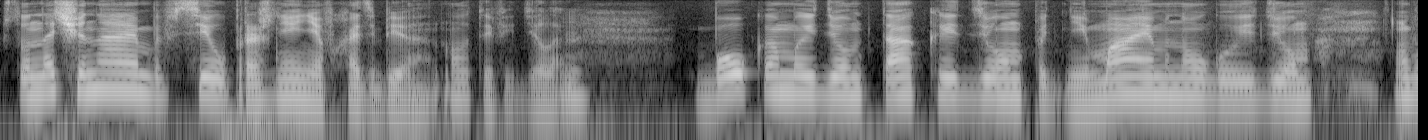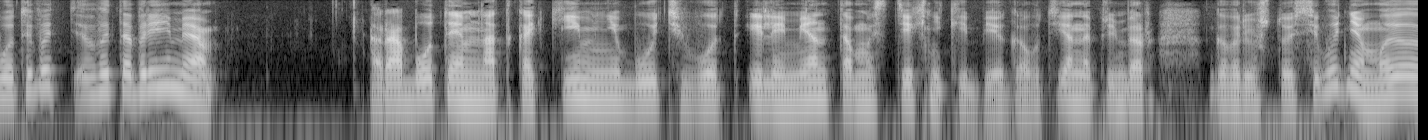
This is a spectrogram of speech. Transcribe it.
что начинаем все упражнения в ходьбе. Ну, ты видела. Боком идем, так идем, поднимаем ногу, идем. Вот, и в, эт- в это время работаем над каким-нибудь вот элементом из техники бега. Вот я, например, говорю, что сегодня мы,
